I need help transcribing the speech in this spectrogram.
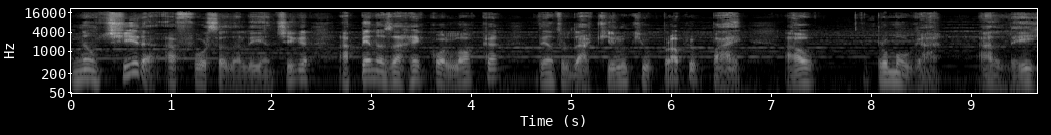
não tira a força da lei antiga, apenas a recoloca dentro daquilo que o próprio Pai, ao promulgar a lei,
